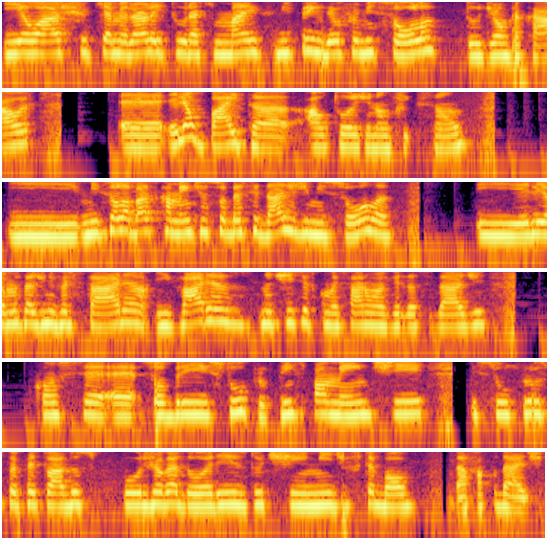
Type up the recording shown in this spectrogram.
E eu acho que a melhor leitura que mais me prendeu foi Missola, do John Krakauer. É, ele é um baita autor de não ficção. E Missola basicamente é sobre a cidade de Missola. E ele é uma cidade universitária e várias notícias começaram a vir da cidade é, sobre estupro, principalmente estupros perpetuados por jogadores do time de futebol da faculdade.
